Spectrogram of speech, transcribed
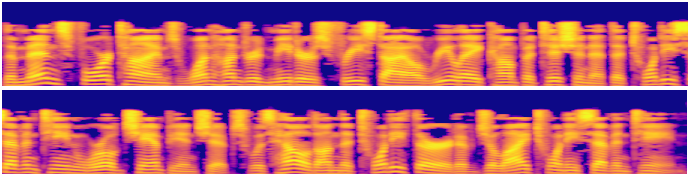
The men's 4 times 100 meters freestyle relay competition at the 2017 World Championships was held on the 23rd of July 2017.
